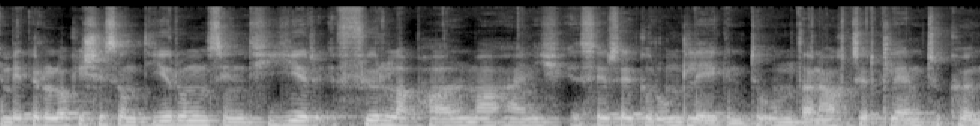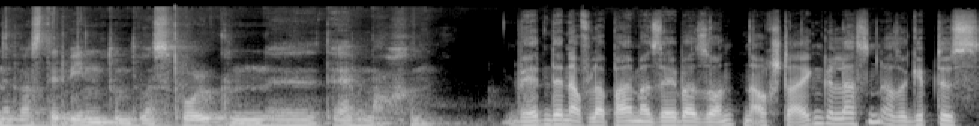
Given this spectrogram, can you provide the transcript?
meteorologische Sondierungen sind hier für La Palma eigentlich sehr, sehr grundlegend, um dann auch zu erklären zu können, was der Wind und was Wolken äh, machen. Werden denn auf La Palma selber Sonden auch steigen gelassen? Also gibt es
